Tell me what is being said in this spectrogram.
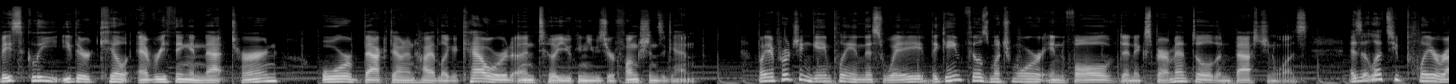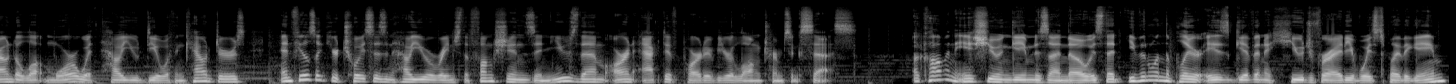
Basically, either kill everything in that turn, or back down and hide like a coward until you can use your functions again. By approaching gameplay in this way, the game feels much more involved and experimental than Bastion was, as it lets you play around a lot more with how you deal with encounters, and feels like your choices in how you arrange the functions and use them are an active part of your long term success. A common issue in game design though is that even when the player is given a huge variety of ways to play the game,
